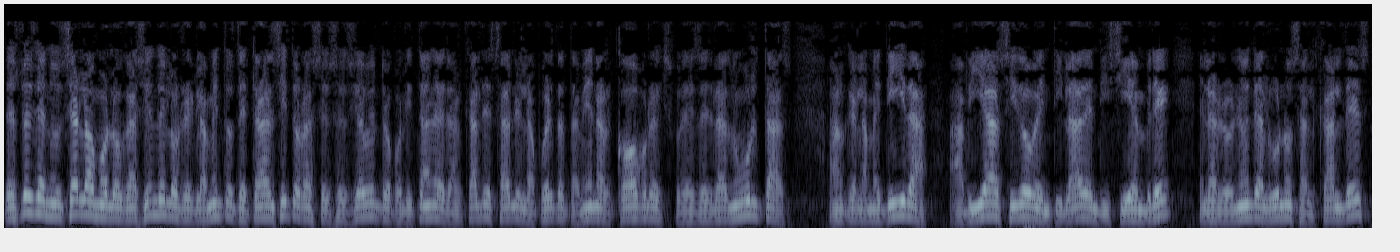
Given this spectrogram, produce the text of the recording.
Después de anunciar la homologación de los reglamentos de tránsito, la Asociación Metropolitana de Alcaldes abre la puerta también al cobro express de las multas. Aunque la medida había sido ventilada en diciembre, en la reunión de algunos alcaldes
